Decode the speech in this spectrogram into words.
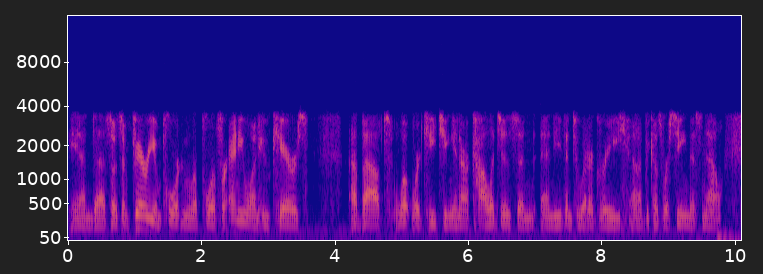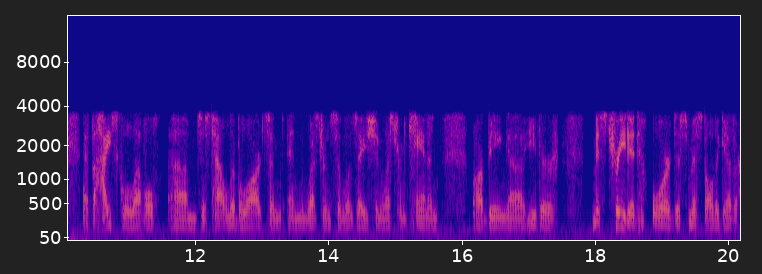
and uh, so it's a very important report for anyone who cares about what we're teaching in our colleges and, and even to a degree, uh, because we're seeing this now at the high school level, um, just how liberal arts and, and Western civilization, Western canon are being uh, either mistreated or dismissed altogether.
